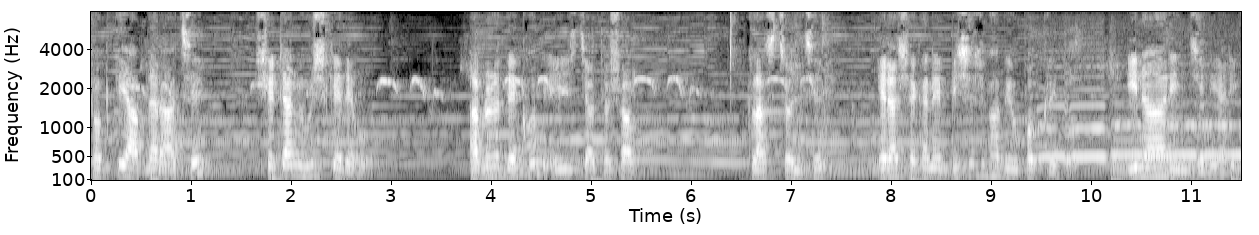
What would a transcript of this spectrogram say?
শক্তি আপনার আছে, সেটা আমি উস্কে দেব। আপনারা দেখুন, এই যত সব ক্লাস চলছে এরা সেখানে বিশেষভাবে উপকৃত। Inner engineering.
